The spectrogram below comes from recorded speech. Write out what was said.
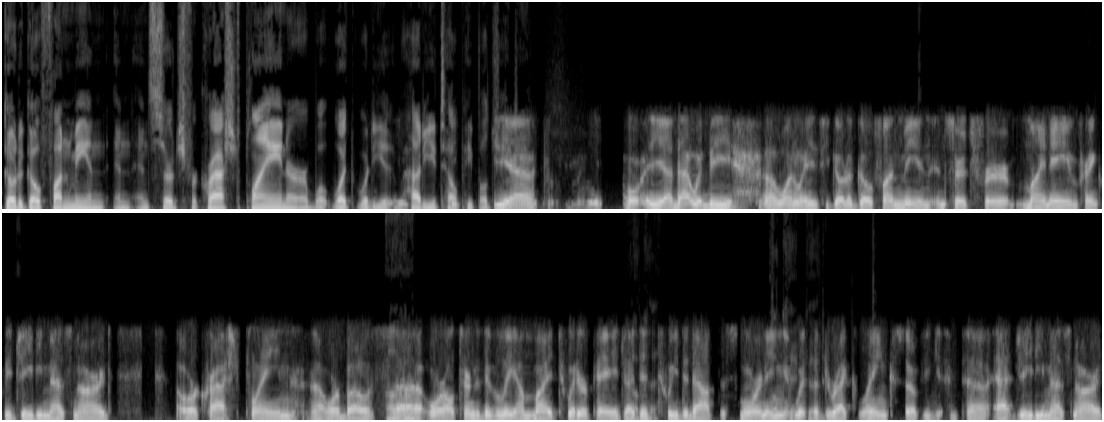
go to GoFundMe and, and, and search for crashed plane, or what, what, what do you, how do you tell people? Yeah, or, yeah, that would be uh, one way. If you go to GoFundMe and, and search for my name, frankly, JD Mesnard, or crashed plane, uh, or both, Uh-huh. uh, or alternatively on my Twitter page, I did tweet it out this morning Okay, with a direct link. So if you get uh, at JD Mesnard,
